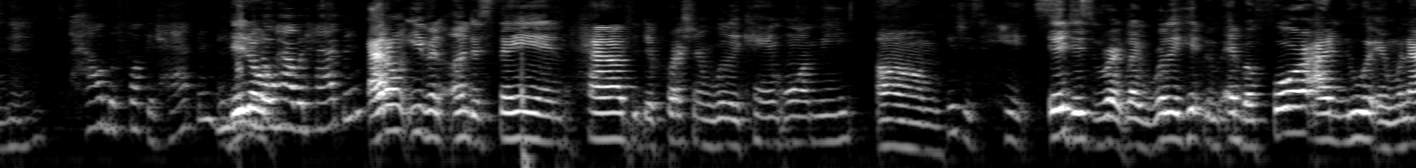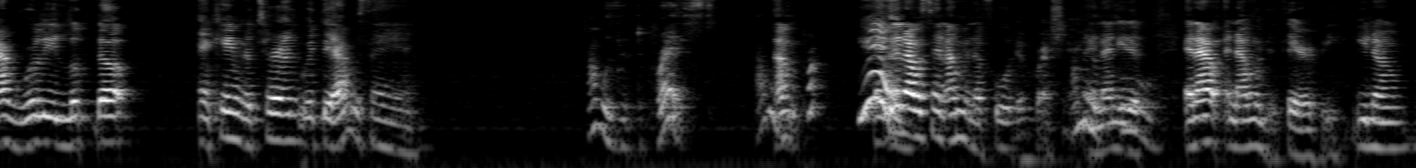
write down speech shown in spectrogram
Mm-hmm. How the fuck it happened? Do you don't, know how it happened? I don't even understand how the depression really came on me. Um, it just hits. It just like really hit me. And before I knew it, and when I really looked up and came to terms with it, I was saying, I wasn't depressed. I was depressed. Yeah. And then I was saying I'm in a full depression, I'm and I need a, and I and I went to therapy. You know,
